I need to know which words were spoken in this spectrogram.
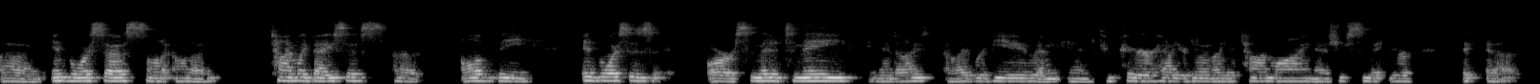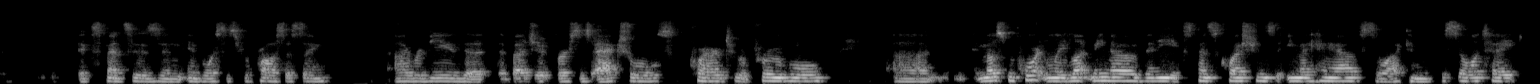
uh, invoice us on a, on a timely basis. Uh, all of the invoices are submitted to me and I, I review and, and compare how you're doing on your timeline as you submit your uh, expenses and invoices for processing. I review the, the budget versus actuals prior to approval uh, most importantly, let me know of any expense questions that you may have so I can facilitate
